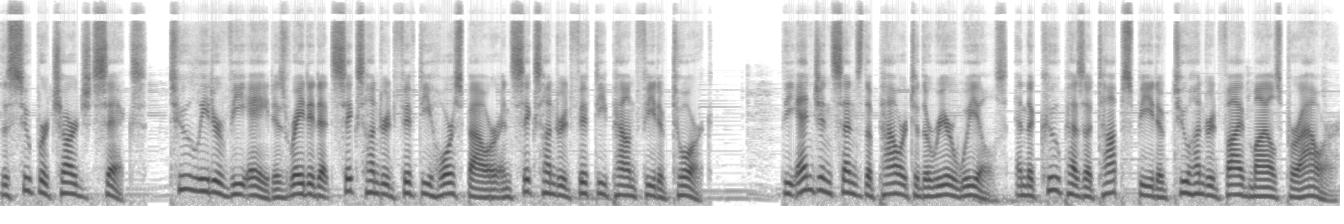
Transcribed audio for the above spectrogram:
The supercharged 6. 2-liter V8 is rated at 650 horsepower and 650 pound-feet of torque. The engine sends the power to the rear wheels, and the coupe has a top speed of 205 miles per hour.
